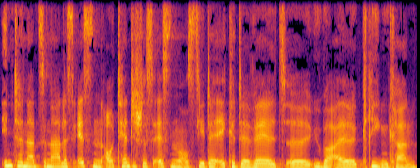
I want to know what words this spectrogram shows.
internationales Essen, authentisches Essen aus jeder Ecke der Welt äh, überall kriegen kann.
